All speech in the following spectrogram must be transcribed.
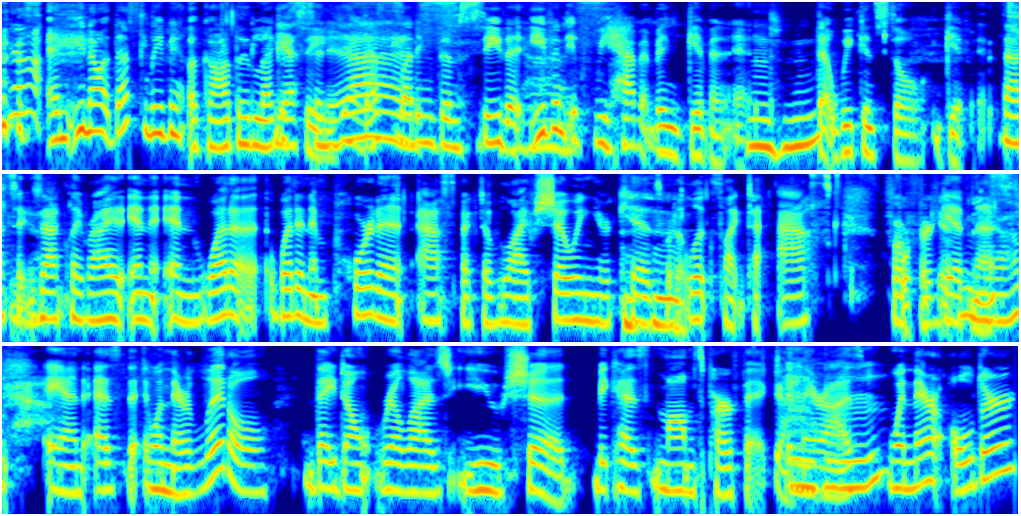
Yeah. And you know, that's leaving a godly legacy. Yes. Yes. That's letting them see that yes. even if we haven't been given it, mm-hmm. that we can still give it. That's exactly right. And and what a what an important aspect of life, showing your kids mm-hmm. what it looks like to ask for, for forgiveness. forgiveness. And as the, when they're little, they don't realize you should because mom's perfect in their mm-hmm. eyes. When they're older,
